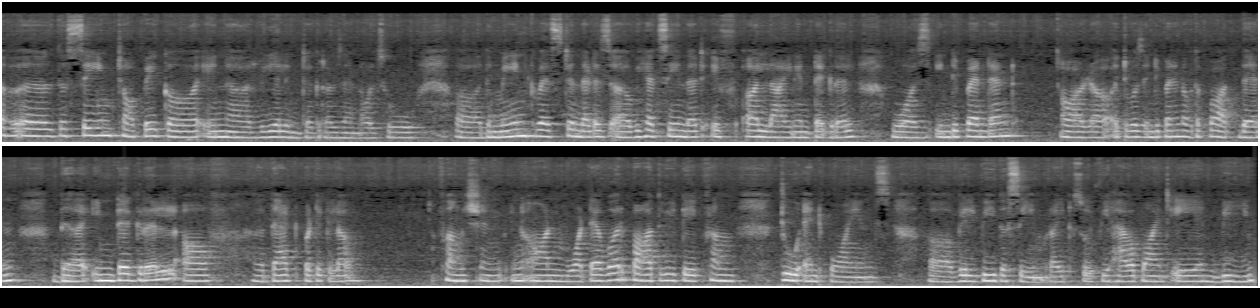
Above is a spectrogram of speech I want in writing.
uh, the same topic uh, in uh, real integrals and also uh, the main question that is, we had seen that if a line integral was independent or it was independent of the path, then the integral of that particular function in, on whatever path we take from two endpoints uh, will be the same right? So if we have a point a and b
